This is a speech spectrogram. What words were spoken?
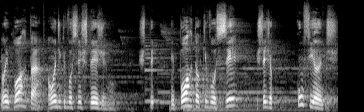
Não importa onde que você esteja, irmão. Importa que você esteja confiante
